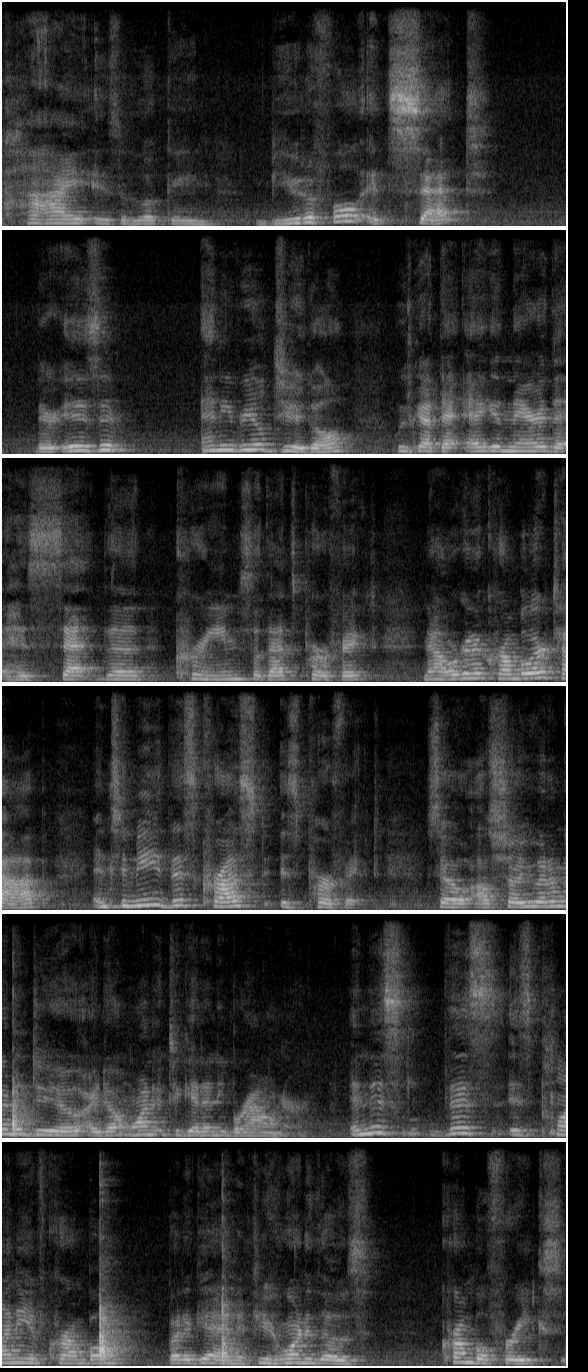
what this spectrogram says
pie is looking beautiful. It's set. There isn't any real jiggle. We've got the egg in there that has set the cream, so that's perfect. Now we're gonna crumble our top. And to me, this crust is perfect. So I'll show you what I'm gonna do. I don't want it to get any browner. And this, this is plenty of crumble, but again, if you're one of those crumble freaks,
